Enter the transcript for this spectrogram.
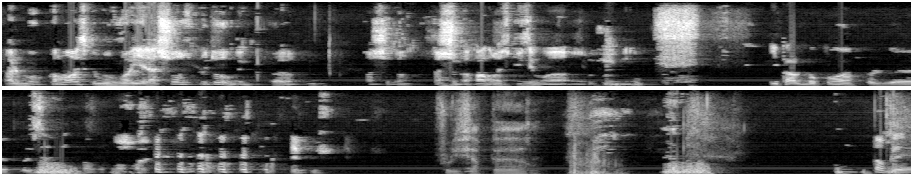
pas le mot. Comment est-ce que vous voyez la chose plutôt? Mais peur. Enfin, je sais pas. Enfin, je sais pas. Pardon, excusez-moi. Il parle beaucoup, hein, faut le, faut le savoir. faut lui faire peur. Non mais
